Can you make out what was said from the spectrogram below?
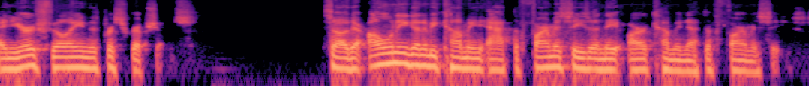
and you're filling the prescriptions. So they're only going to be coming at the pharmacies and they are coming at the pharmacies.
